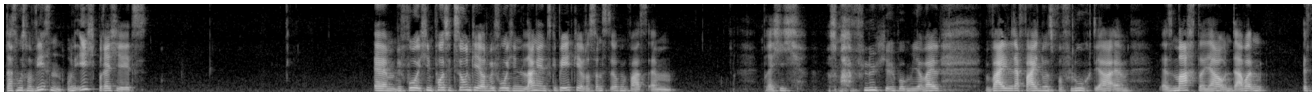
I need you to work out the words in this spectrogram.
das muss man wissen. Und ich breche jetzt, ähm, bevor ich in Position gehe oder bevor ich in, lange ins Gebet gehe oder sonst irgendwas, ähm, breche ich erstmal Flüche über mir, weil weil der Feind uns verflucht, ja. Ähm, es macht er, ja. Und aber es,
